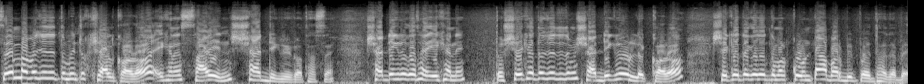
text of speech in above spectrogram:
সেমভাবে যদি তুমি একটু খেয়াল করো, এখানে সাইন ষাট ডিগ্রির কথা আছে। ষাট ডিগ্রির কথা এখানে। তো সেক্ষেত্রে যদি তুমি ষাট ডিগ্রি উল্লেখ করো, সেক্ষেত্রে কিন্তু তোমার কোনটা আবার বিপরীত হয়ে যাবে।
